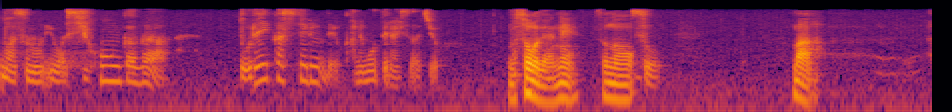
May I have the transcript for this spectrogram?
まあその、要は資本家が奴隷化してるんだよ、金持ってない人たちを。い。そうだよね。その、そう。まあ、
